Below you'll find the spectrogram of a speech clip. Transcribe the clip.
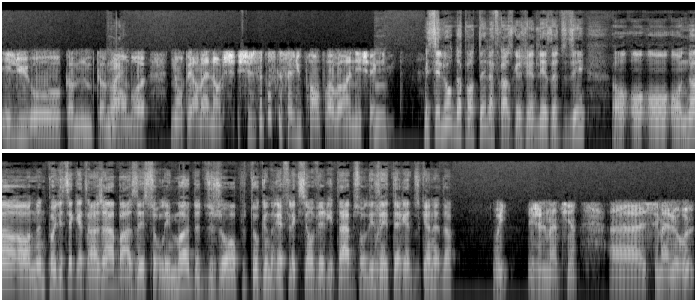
élu au, comme, comme membre non permanent. Je ne sais pas ce que ça lui prend pour avoir un échec, hmm. lui. Mais c'est lourd de porter la phrase que je viens de lire. tu dis, on, a, on a une politique étrangère basée sur les modes du jour plutôt qu'une réflexion véritable sur les intérêts du Canada. Oui, je le maintiens. Euh, c'est malheureux,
